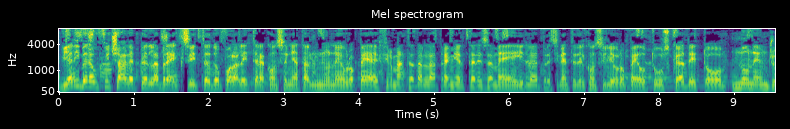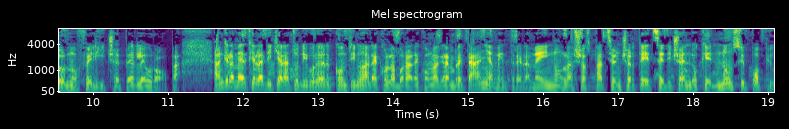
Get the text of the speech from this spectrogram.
Via libera ufficiale per la Brexit. Dopo la lettera consegnata all'Unione Europea e firmata dalla Premier Theresa May, il Presidente del Consiglio Europeo Tusk ha detto non è un giorno felice per l'Europa. Angela Merkel ha dichiarato di voler continuare a collaborare con la Gran Bretagna, mentre la May non lascia spazio a incertezze, dicendo che non si può più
